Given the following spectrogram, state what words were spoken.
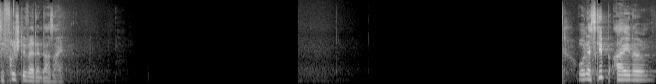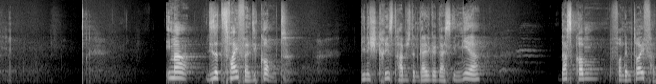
Die Früchte werden da sein. Und es gibt eine, immer diese Zweifel, die kommt. Bin ich Christ? Habe ich den Heiligen Geist in mir? Das kommt von dem Teufel.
